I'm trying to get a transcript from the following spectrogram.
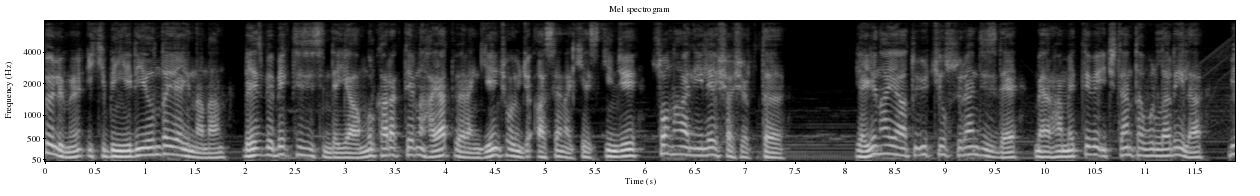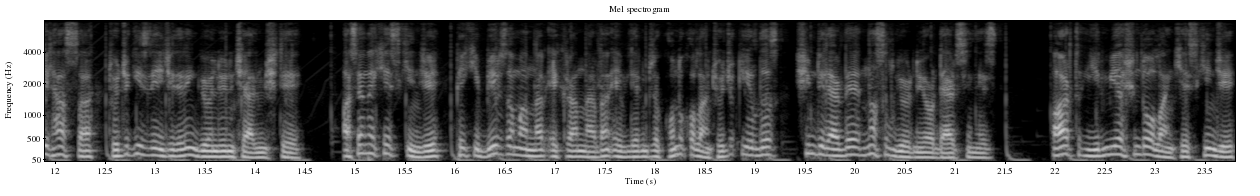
bölümü 2007 yılında yayınlanan Bez Bebek dizisinde Yağmur karakterine hayat veren genç oyuncu Asena Keskinci son haliyle şaşırttı. Yayın hayatı 3 yıl süren dizide merhametli ve içten tavırlarıyla bilhassa çocuk izleyicilerin gönlünü çelmişti. Asena Keskinci peki bir zamanlar ekranlardan evlerimize konuk olan çocuk yıldız şimdilerde nasıl görünüyor dersiniz? Artık 20 yaşında olan Keskinci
